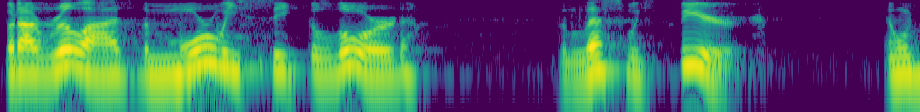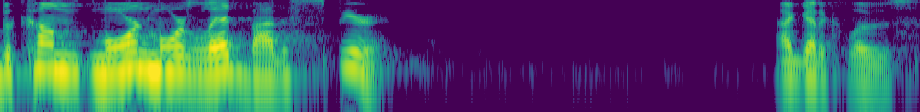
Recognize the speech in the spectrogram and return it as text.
But I realized the more we seek the Lord, the less we fear, and we become more and more led by the Spirit. I got to close.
